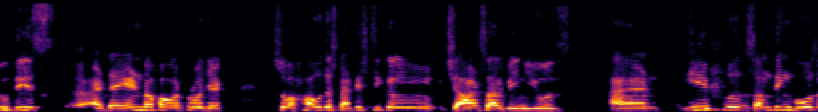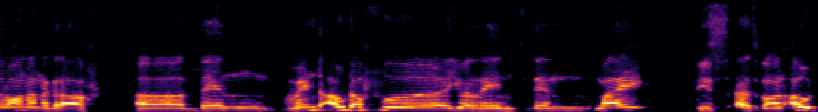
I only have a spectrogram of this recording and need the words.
to this uh, at the end of our project so how the statistical charts are being used and if uh, something goes wrong on a graph uh, then went out of uh, your range then why this has gone out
